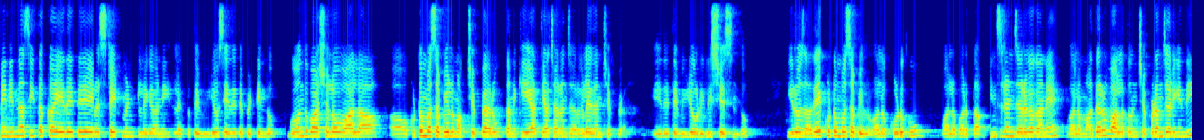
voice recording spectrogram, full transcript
నేను నిన్న సీతక్క ఏదైతే ప్రెస్ స్టేట్మెంట్లు కానీ లేకపోతే వీడియోస్ ఏదైతే పెట్టిందో గోందు భాషలో వాళ్ళ కుటుంబ సభ్యులు మాకు చెప్పారు. తనకి ఏ అత్యాచారం జరగలేదని చెప్పా ఏదైతే వీడియో రిలీజ్ చేసిందో ఈరోజు అదే కుటుంబ సభ్యులు వాళ్ళ కొడుకు వాళ్ళ భర్త. ఇన్సిడెంట్ జరగగానే వాళ్ళ మదర్ వాళ్ళతో చెప్పడం జరిగింది.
